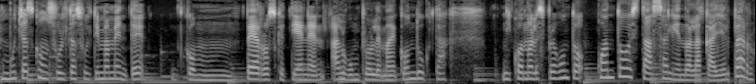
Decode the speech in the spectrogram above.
muchas consultas últimamente con perros que tienen algún problema de conducta y cuando les pregunto, ¿cuánto está saliendo a la calle el perro?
